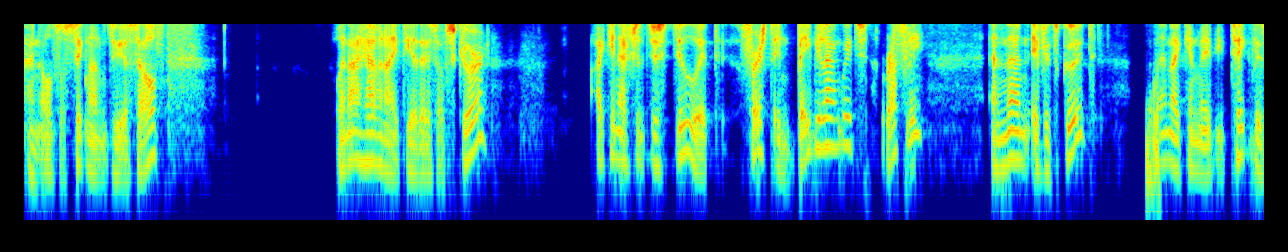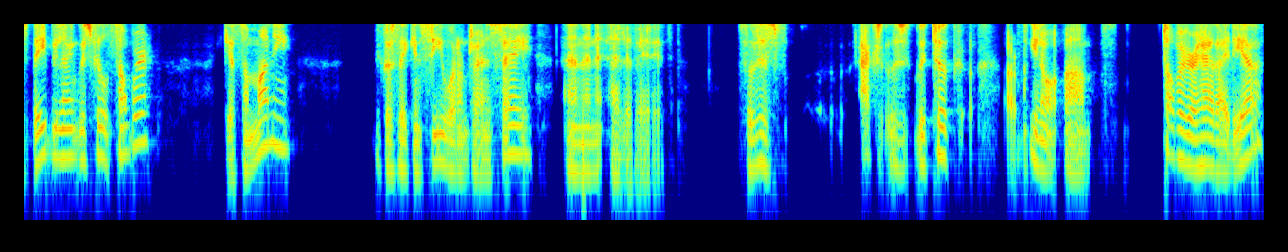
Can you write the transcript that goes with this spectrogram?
and also signaling to yourself when I have an idea that is obscure, I can actually just do it first in baby language, roughly. And then if it's good, then I can maybe take this baby language field somewhere, get some money because they can see what I'm trying to say, and then elevate it. So this is actually, we took, our, you know, um, top of your head idea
